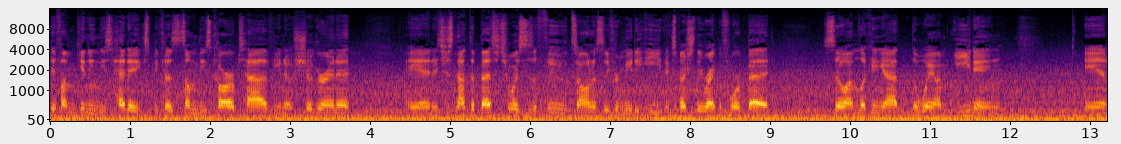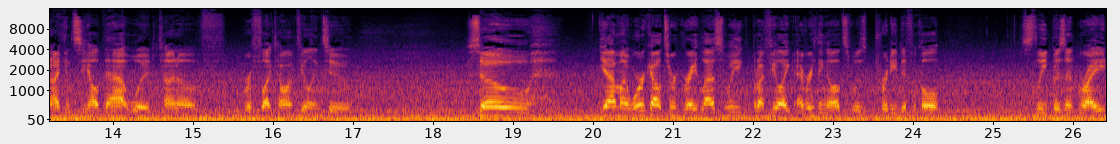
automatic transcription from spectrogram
if I'm getting these headaches because some of these carbs have, you know, sugar in it. And it's just not the best choices of foods, honestly, for me to eat, especially right before bed. So I'm looking at the way I'm eating, and I can see how that would kind of reflect how I'm feeling too. So, yeah, my workouts were great last week, but I feel like everything else was pretty difficult. Sleep isn't right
